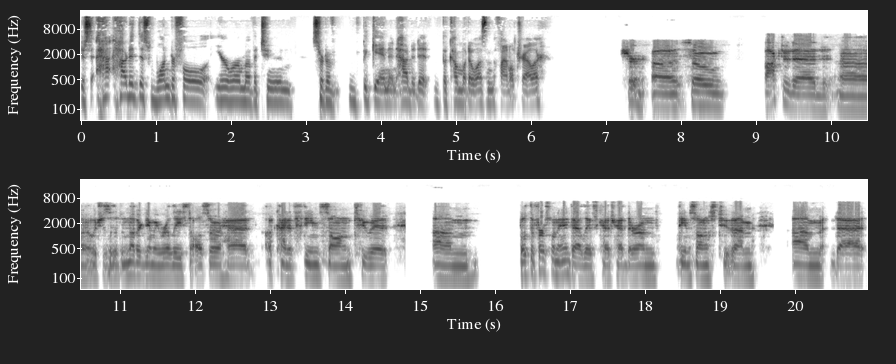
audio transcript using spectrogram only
Just how, how did this wonderful earworm of a tune sort of begin, and how did it become what it was in the final trailer? Sure. Uh, so Octodad, uh, which is another game we released, also had a kind of theme song to it. Um, both the first one and Deadliest Catch had their own theme songs to them um, that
